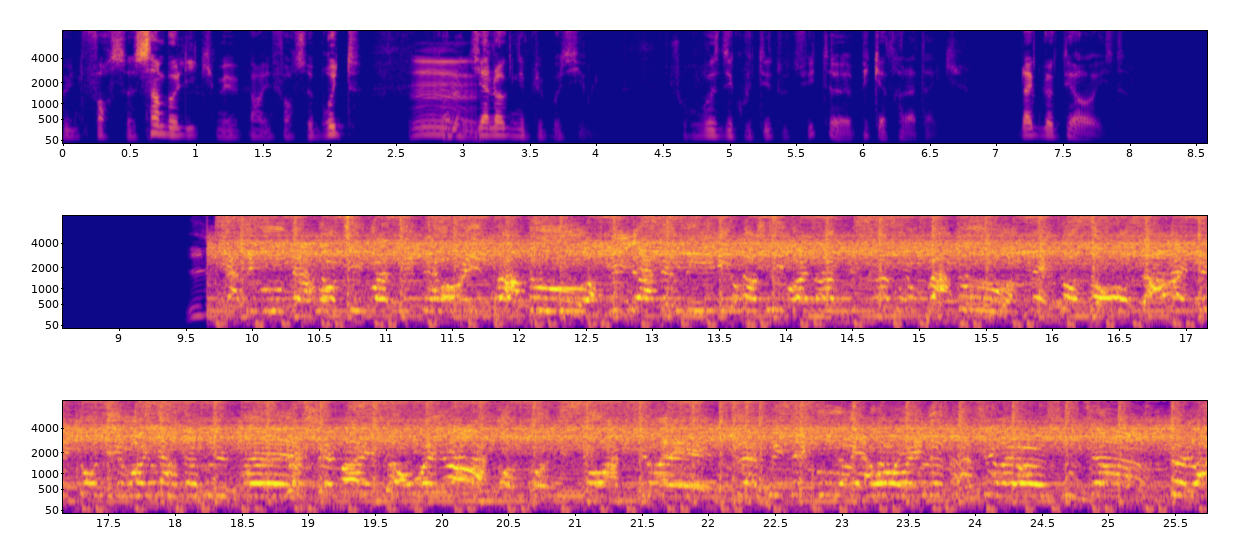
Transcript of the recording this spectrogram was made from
une force symbolique, mais par une force brute. quand le Hmm. dialogue n'est plus possible. Je vous propose d'écouter tout de suite euh, P4 à l'attaque. Black Bloc terroriste. Il y a des gouvernants qui voient du terrorisme partout. Il y a des militants qui voient de l'infiltration partout. Mais quand on s'arrête et qu'on y regarde de plus près. Le schéma est orwellien, la transposition assurée. But des gouvernants est de s'assurer le soutien De la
